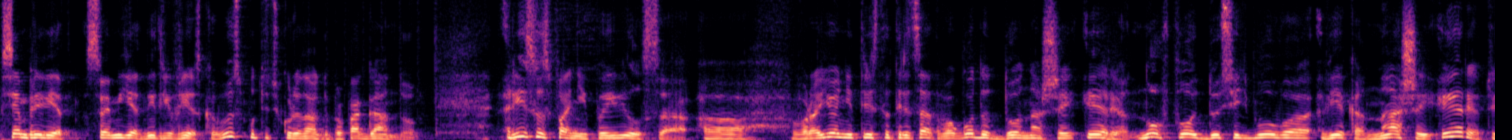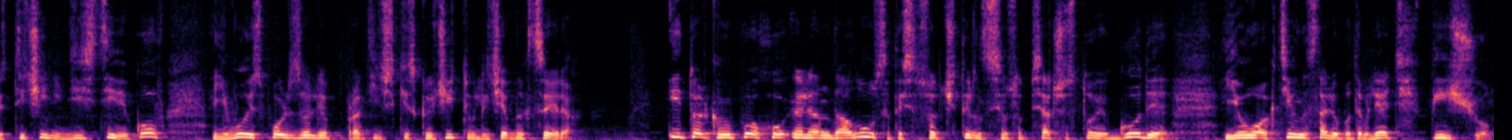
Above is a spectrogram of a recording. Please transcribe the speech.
Всем привет! С вами я, Дмитрий Фреско. Вы смотрите кулинарную пропаганду. Рис в Испании появился э, в районе 330 года до нашей эры, но вплоть до 7 века нашей эры, то есть в течение 10 веков, его использовали практически исключительно в лечебных целях. И только в эпоху Эль-Андалус, это 714-756 годы, его активно стали употреблять в пищу.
